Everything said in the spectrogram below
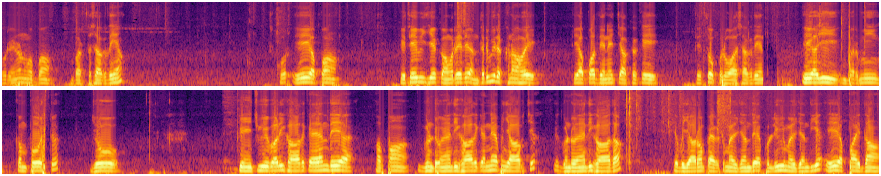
ਔਰ ਇਹਨਾਂ ਨੂੰ ਆਪਾਂ ਵਰਤ ਸਕਦੇ ਹਾਂ। ਔਰ ਇਹ ਆਪਾਂ ਕਿਤੇ ਵੀ ਜੇ ਕਮਰੇ ਦੇ ਅੰਦਰ ਵੀ ਰੱਖਣਾ ਹੋਏ ਤੇ ਆਪਾਂ ਦਿਨੇ ਚੱਕ ਕੇ ਤੇ ਧੁੱਪ ਲਵਾ ਸਕਦੇ ਹਾਂ। ਇਹ ਆ ਜੀ ਬਰਮੀ ਕੰਪੋਸਟ, ਜੋ ਕੇਂਚੂਏ ਵਾਲੀ ਖਾਦ ਕਹਿੰਦੇ ਆ। ਆਪਾਂ ਗੰਡੋਇਆਂ ਦੀ ਖਾਦ ਕਹਿੰਦੇ ਆ ਪੰਜਾਬ 'ਚ। ਇਹ ਗੰਡੋਇਆਂ ਦੀ ਖਾਦ ਆ। ਇਹ ਬਾਜ਼ਾਰੋਂ ਪੈਕਟ ਮਿਲ ਜਾਂਦੇ ਆ ਖੁੱਲੀ ਵੀ ਮਿਲ ਜਾਂਦੀ ਆ। ਇਹ ਆਪਾਂ ਇਦਾਂ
